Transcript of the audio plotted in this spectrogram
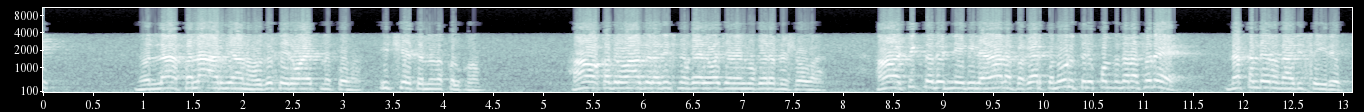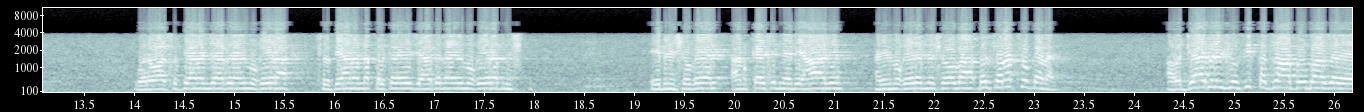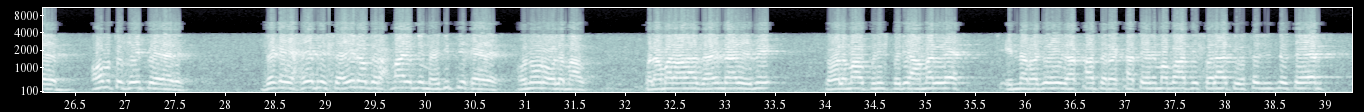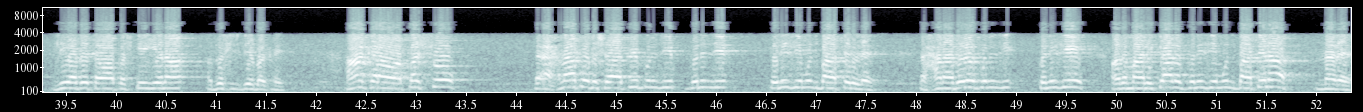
نو لا فلا ارویان هو زه روایت نه کوم هیڅ ته نه نقل کوم ها وقد روى هذا الحديث من غير وجه من المغيرة بن شعبة ها ټیک ته ابن ابي لهان په غیر په نور طریقو ته نه څه ده نقل له نادي صحیح ده وروا سفيان عن جابر عن المغيرة سفيان نقل کړی جابر عن المغيرة بن ابن شبيل عن قيس بن ابي عازم عن المغيرة بن شعبة بل سند شو کنه او جابر الجوفي قد ضعف بعض هم ته ضعیف دی ځکه يحيى بن سعيد او عبد الرحمن بن مهدي په خيره او نور علماء علماء على ځای نه علماء په نسبت دې عمل له ان رجل اذا قات رکعتين ما بعد الصلاه وسجدتين دیو به ته واپس کیږي نه د سجدې بکې ها کرا واپس شو احناف او شافعي په دې په دې په دې موږ باطل له حنابلو په دې په دې او مالکانو په دې موږ باطل نه ده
